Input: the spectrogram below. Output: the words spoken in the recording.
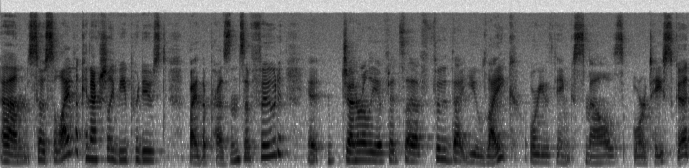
Um, so saliva can actually be produced by the presence of food. It, generally, if it's a food that you like or you think smells or tastes good,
